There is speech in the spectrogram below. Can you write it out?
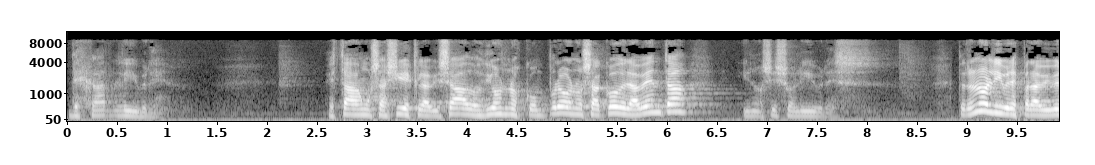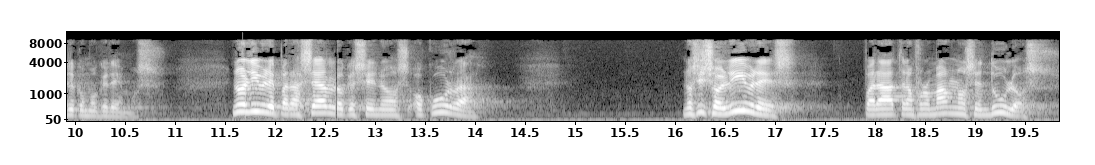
dejar libre. Estábamos allí esclavizados, Dios nos compró, nos sacó de la venta y nos hizo libres. Pero no libres para vivir como queremos, no libres para hacer lo que se nos ocurra, nos hizo libres para transformarnos en dulos,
